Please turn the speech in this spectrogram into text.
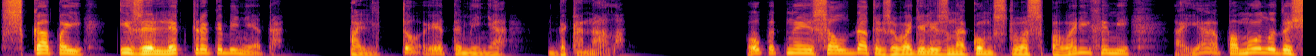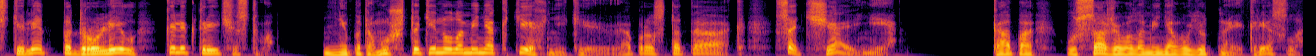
с капой из электрокабинета. Пальто это меня доконало. Опытные солдаты заводили знакомство с поварихами, а я по молодости лет подрулил к электричеству. Не потому, что тянуло меня к технике, а просто так, с отчаяния. Капа усаживала меня в уютное кресло,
